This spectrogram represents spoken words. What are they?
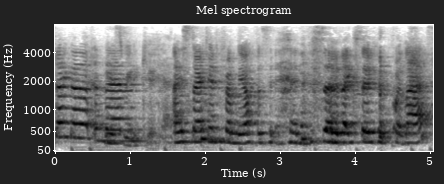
Shy guy, and he's then really cute. Yeah. I started from the opposite end, so like so for last.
